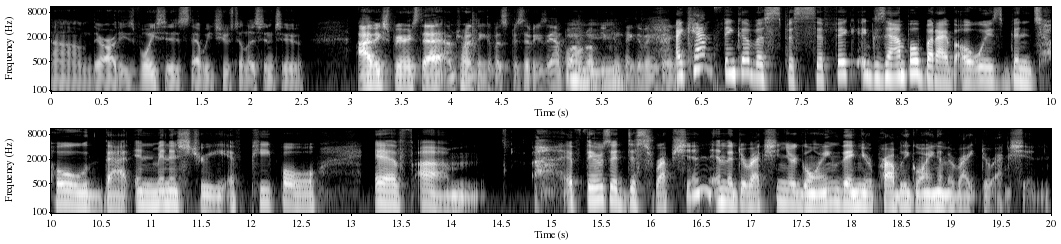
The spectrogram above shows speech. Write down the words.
Um, there are these voices that we choose to listen to. I've experienced that. I'm trying to think of a specific example. I don't know if you can think of anything. I can't think of a specific example, but I've always been told that in ministry, if people, if um, if there's a disruption in the direction you're going, then you're probably going in the right direction.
